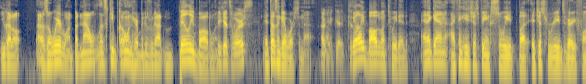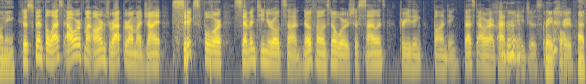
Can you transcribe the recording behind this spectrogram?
You got a that was a weird one, but now let's keep going here because we got Billy Baldwin. It gets worse. It doesn't get worse than that. Okay, good. Billy Baldwin tweeted, and again, I think he's just being sweet, but it just reads very funny. Just spent the last hour with my arms wrapped around my giant 6'4", 17 year old son. No phones, no words, just silence, breathing, bonding. Best hour I've had in ages. Grateful. Grave. At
